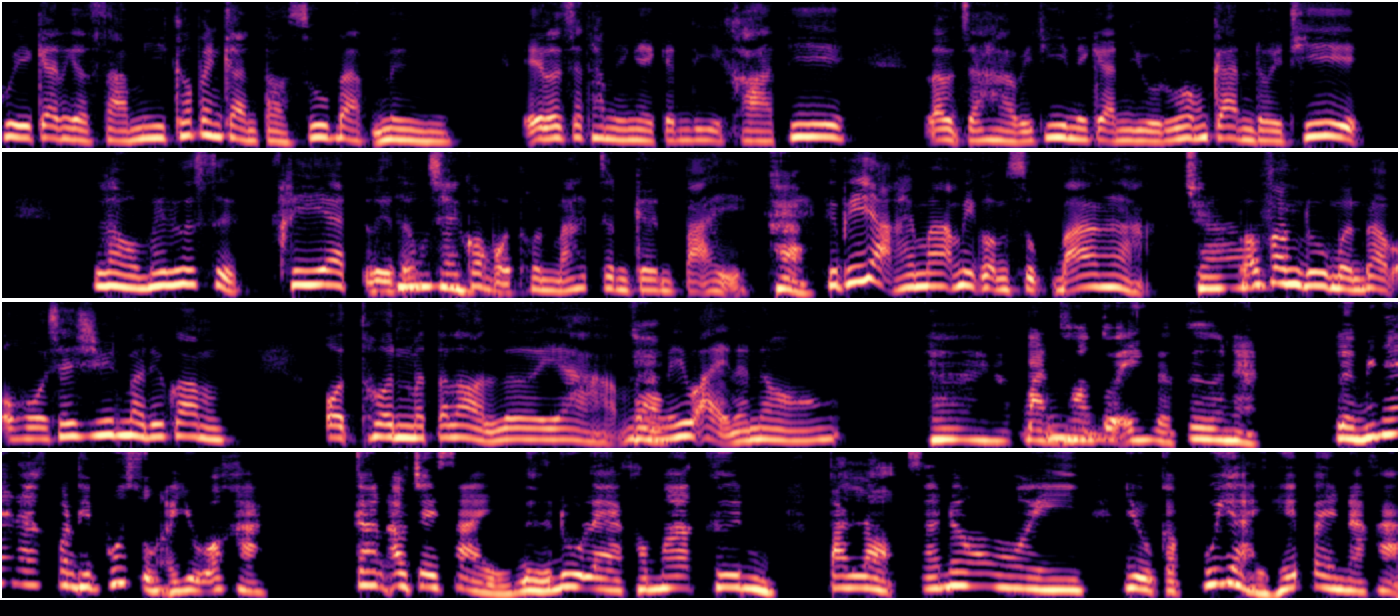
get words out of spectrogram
คุยกันกับสามีก็เป็นการต่อสู้แบบหนึ่ง เอะเราจะทำยังไงกันดีคะที่เราจะหาวิธีในการอยู่ร่วมกันโดยที่ เราไม่รู้สึกเครียด หรือต้องใช้ความอดทนมากจนเกินไปค่ะคือพี่อยากให้มามีความสุขบ้างอะใช่เพราะฟังดูเหมือนแบบโอ้โหใช้ชีวิตมาด้วยความอดทนมาตลอดเลยอะมันค่ะไม่ไหวนะน้องใช่ครับบั่นทอนอืมตัวเองเหลือเกินอะ หรือไม่แน่นะคนที่ผู้สูงอายุอะค่ะ การเอาใจใส่หรือดูแลเขามากขึ้นปลอบซะหน่อย อยู่กับผู้ใหญ่ให้เป็นนะคะ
